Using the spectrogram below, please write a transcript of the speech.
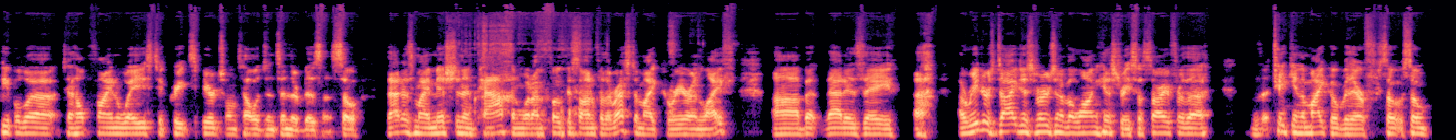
people to, to help find ways to create spiritual intelligence in their business. So that is my mission and path and what I'm focused on for the rest of my career and life. Uh, but that is a, uh, a Reader's Digest version of a long history. So sorry for the, the taking the mic over there so so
